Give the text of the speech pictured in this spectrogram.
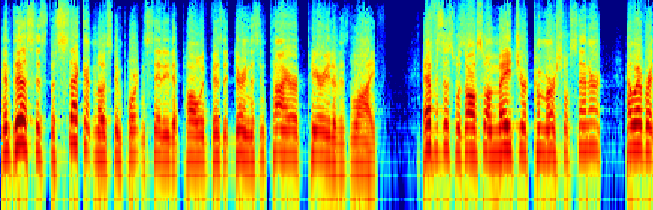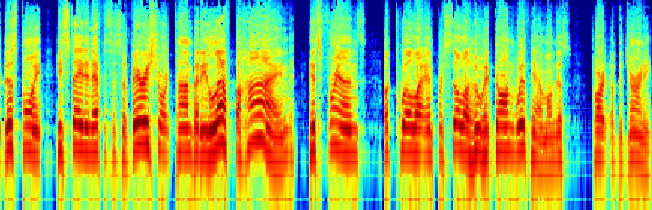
and this is the second most important city that Paul would visit during this entire period of his life. Ephesus was also a major commercial center. However, at this point, he stayed in Ephesus a very short time, but he left behind his friends Aquila and Priscilla, who had gone with him on this part of the journey.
